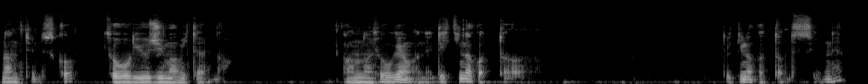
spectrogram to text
なんて言うんですか？恐竜島みたいな。あんな表現はね、できなかった、できなかったんですよね。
